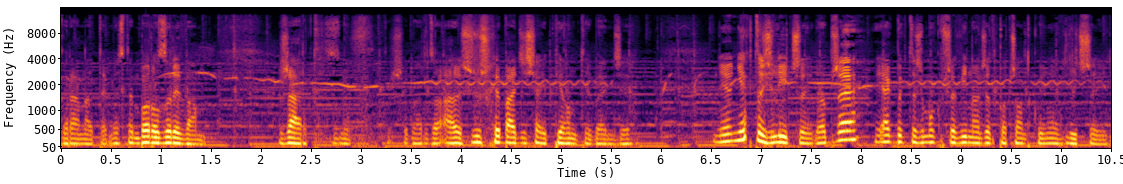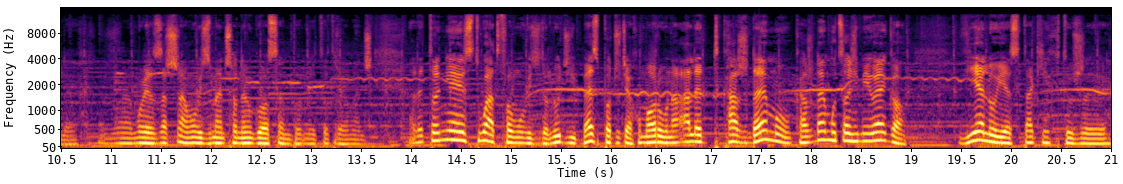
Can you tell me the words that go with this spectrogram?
granatem. Jestem, bo rozrywam. Żart znów, proszę bardzo, ale już chyba dzisiaj piąty będzie. Nie, niech ktoś liczy, dobrze? Jakby ktoś mógł przewinąć od początku, niech liczy ile. Mówię, zaczynam mówić zmęczonym głosem, bo mnie to trochę męczy. Ale to nie jest łatwo mówić do ludzi bez poczucia humoru, no ale każdemu, każdemu coś miłego. Wielu jest takich, którzy,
